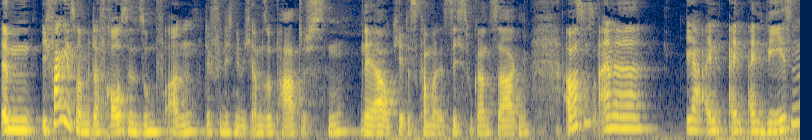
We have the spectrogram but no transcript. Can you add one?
Ähm, ich fange jetzt mal mit der Frau aus dem Sumpf an. Die finde ich nämlich am sympathischsten. Naja, okay, das kann man jetzt nicht so ganz sagen. Aber es ist eine, ja, ein, ein, ein Wesen,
